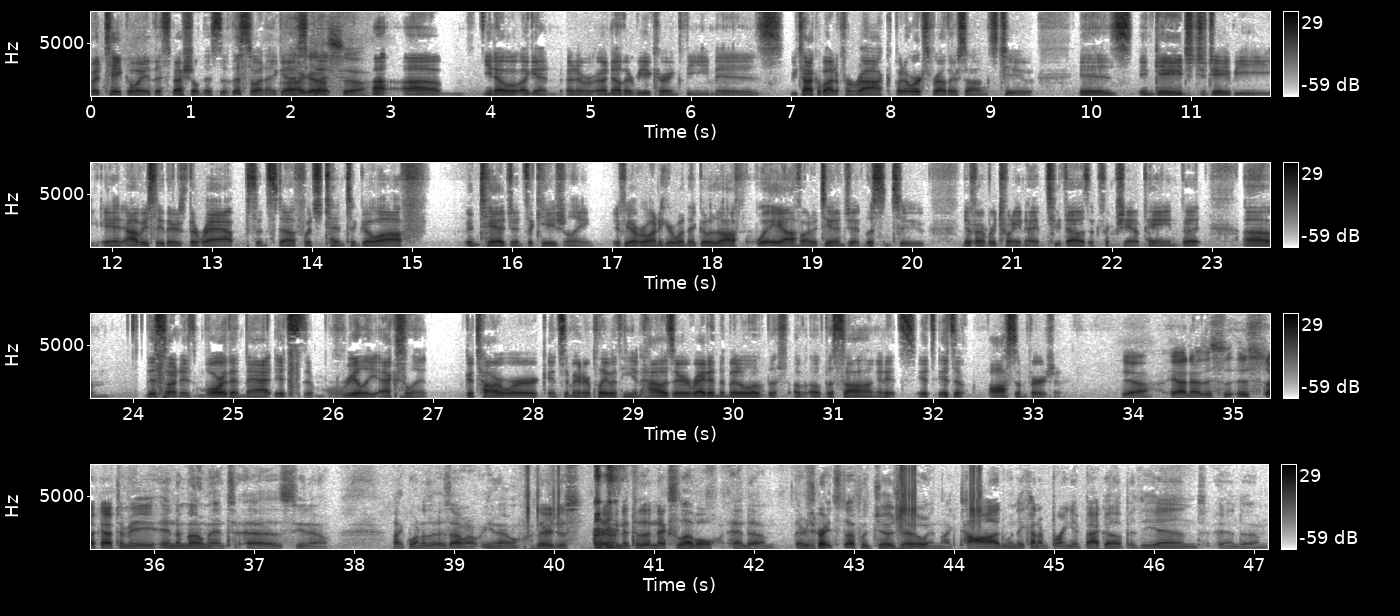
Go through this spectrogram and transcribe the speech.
would take away the specialness of this one, I guess. I guess, but, yeah. uh, um, you know, again, another, another reoccurring theme is we talk about it for rock, but it works for other songs too. Is engaged JB, and obviously there's the raps and stuff which tend to go off in tangents occasionally. If you ever want to hear one that goes off way off on a tangent, listen to November 29th, 2000 from Champaign. But um, this one is more than that. It's some really excellent guitar work and some interplay with Ian Houser right in the middle of the of, of the song, and it's it's it's an awesome version. Yeah, yeah. No, this this stuck out to me in the moment as you know, like one of those. Oh, you know, they're just taking it to the next level. And um, there's great stuff with JoJo and like Todd when they kind of bring it back up at the end, and um,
